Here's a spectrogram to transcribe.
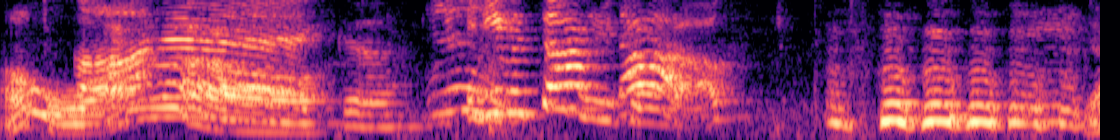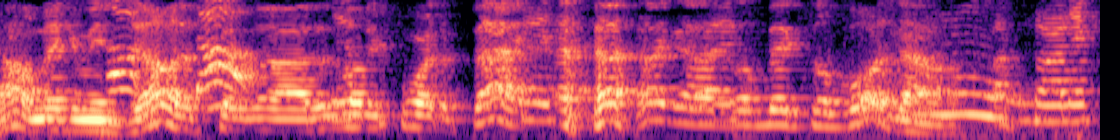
Oh, wow. Sonic. It even sounds like a corn dog. Y'all making me Stop, jealous because uh, there's Yes. only four at the back. I gotta go make some more now. A Sonic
